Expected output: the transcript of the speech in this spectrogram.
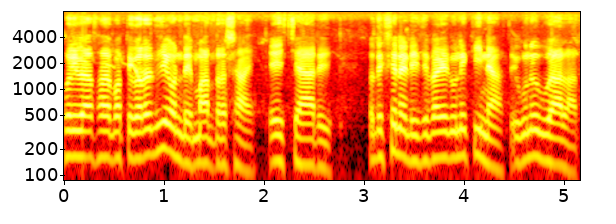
পরিবার সাথে ভর্তি করে দিয়েছে কোনটা মাদ্রাসায় এই চারে তো দেখছেন না ডিসি পাকে এগুলো কি নাচ এগুলো উয়ালার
